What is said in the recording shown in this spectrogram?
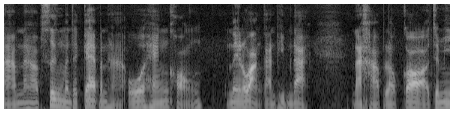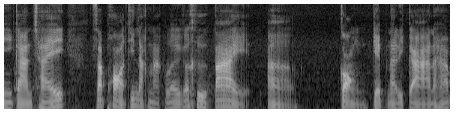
น้ำนะครับ ซึ่งมันจะแก้ปัญหาโอเวอร์แฮงของในระหว่างการพิมพ์ได้นะครับ แล้วก็จะมีการใช้ ซัพพอร์ตที่หนักๆเลยก็คือใต้กล่องเก็บนาฬิกานะครับ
